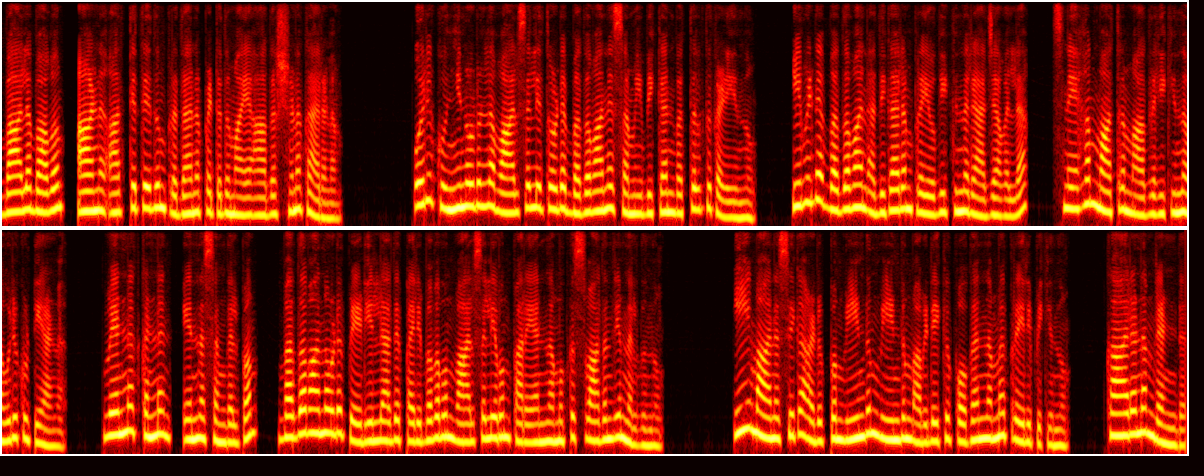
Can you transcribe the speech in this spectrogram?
ബാലഭാവം ആണ് ആദ്യത്തേതും പ്രധാനപ്പെട്ടതുമായ ആകർഷണ കാരണം. ഒരു കുഞ്ഞിനോടുള്ള വാത്സല്യത്തോടെ ഭഗവാനെ സമീപിക്കാൻ ഭക്തർക്ക് കഴിയുന്നു. ഇവിടെ ഭഗവാൻ അധികാരം പ്രയോഗിക്കുന്ന രാജാവല്ല സ്നേഹം മാത്രം ആഗ്രഹിക്കുന്ന ഒരു കുട്ടിയാണ്. വെണ്ണക്കണ്ണൻ എന്ന സങ്കല്പം ഭഗവാനോട് പേടിയില്ലാതെ പരിഭവവും വാത്സല്യവും പറയാൻ നമുക്ക് സ്വാതന്ത്ര്യം നൽകുന്നു. ഈ മാനസിക അടുപ്പം വീണ്ടും വീണ്ടും അവിടേക്ക് പോകാൻ നമ്മെ പ്രേരിപ്പിക്കുന്നു. കാരണം രണ്ട്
